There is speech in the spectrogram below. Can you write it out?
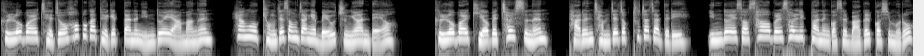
글로벌 제조 허브가 되겠다는 인도의 야망은 향후 경제 성장에 매우 중요한데요. 글로벌 기업의 철수는 다른 잠재적 투자자들이 인도에서 사업을 설립하는 것을 막을 것이므로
